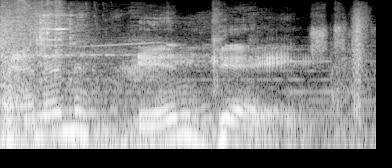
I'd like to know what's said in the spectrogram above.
Cannon engaged.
